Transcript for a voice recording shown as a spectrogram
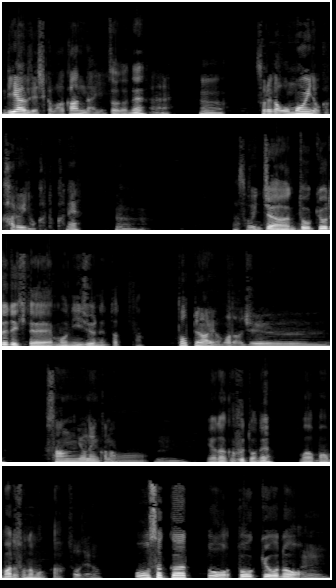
リアルでしかわかんないそうだね。ね。うん。それが重いのか軽いのかとかね。うん。そういりんちゃん、東京出てきてもう20年経った？撮ってないよ。まだ13、4年かな。うん。いや、なんかふとね、まあまあ、まだそんなもんか。そうだよ。大阪と東京のう、ん。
